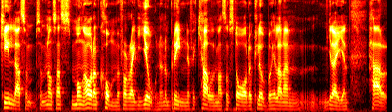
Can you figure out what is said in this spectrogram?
killar som, som någonstans, många av dem kommer från regionen och brinner för Kalmar som stad och klubb och hela den grejen. Här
